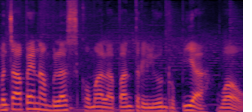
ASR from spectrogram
mencapai 16,8 triliun rupiah. Wow.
